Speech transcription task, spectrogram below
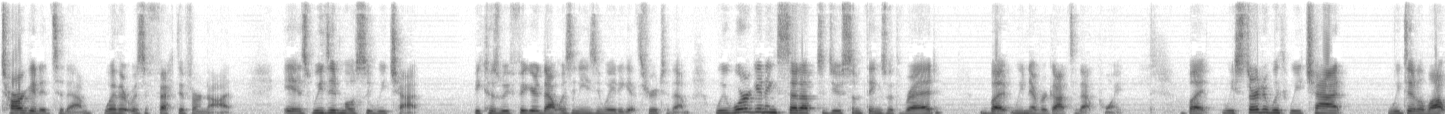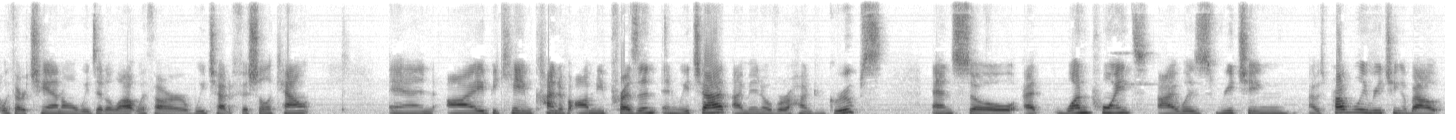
targeted to them, whether it was effective or not, is we did mostly WeChat because we figured that was an easy way to get through to them. We were getting set up to do some things with Red, but we never got to that point. But we started with WeChat. We did a lot with our channel. We did a lot with our WeChat official account. And I became kind of omnipresent in WeChat. I'm in over 100 groups. And so at one point, I was reaching, I was probably reaching about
